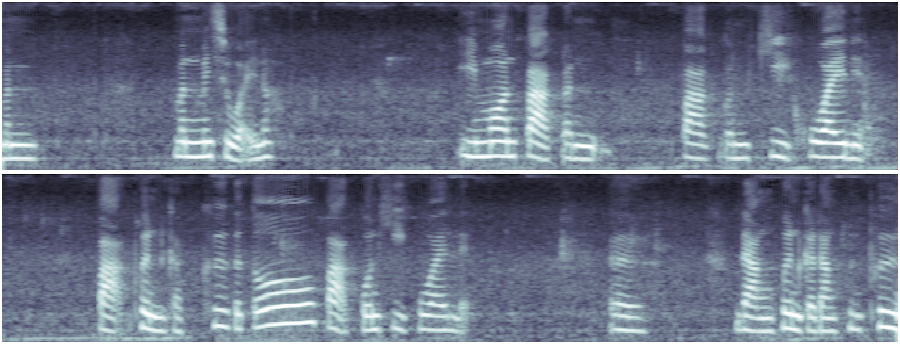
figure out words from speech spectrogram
มัน มันไม่สวยเนาะอีมอนปากกันปากกันขี่ควายเนี่ย ปากเพิ่นกับคือกระโตปากคนขี่ควายแหละเออ ดังเพิ่นกับดังพึ่งพึ่ง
